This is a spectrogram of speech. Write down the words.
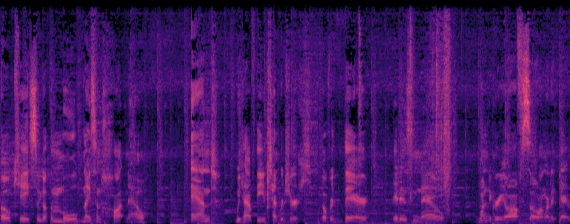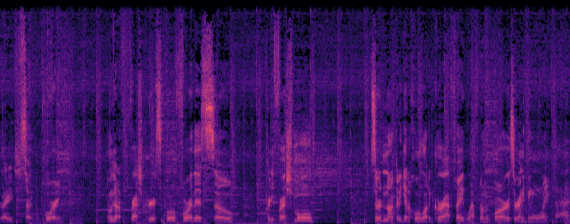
Okay, so we got the mold nice and hot now. And we have the temperature over there. It is now one degree off, so I'm gonna get ready to start the pouring. And we got a fresh crucible for this, so pretty fresh mold. So we're not gonna get a whole lot of graphite left on the bars or anything like that.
